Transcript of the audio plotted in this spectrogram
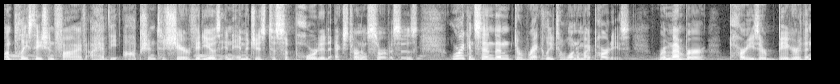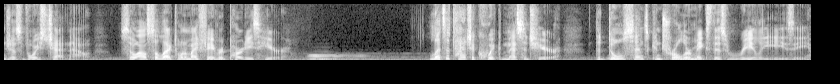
On PlayStation 5, I have the option to share videos and images to supported external services, or I can send them directly to one of my parties. Remember, parties are bigger than just voice chat now, so I'll select one of my favorite parties here. Let's attach a quick message here. The DualSense controller makes this really easy.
